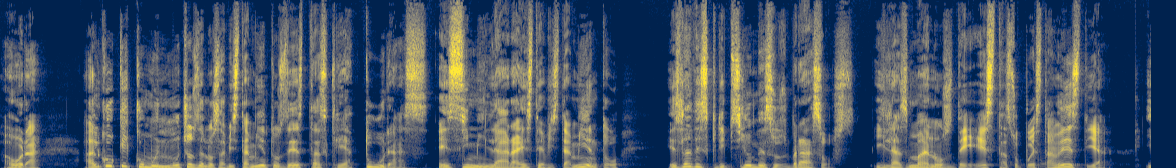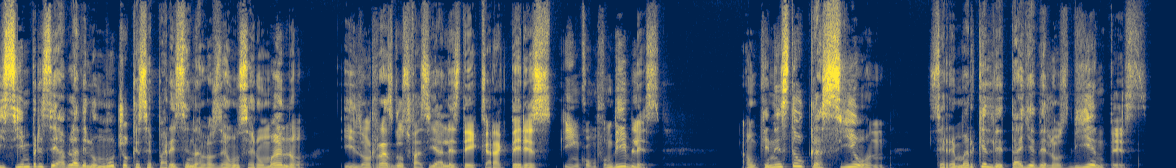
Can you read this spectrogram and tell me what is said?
Ahora, algo que como en muchos de los avistamientos de estas criaturas es similar a este avistamiento, es la descripción de sus brazos y las manos de esta supuesta bestia. Y siempre se habla de lo mucho que se parecen a los de un ser humano, y los rasgos faciales de caracteres inconfundibles. Aunque en esta ocasión se remarca el detalle de los dientes,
